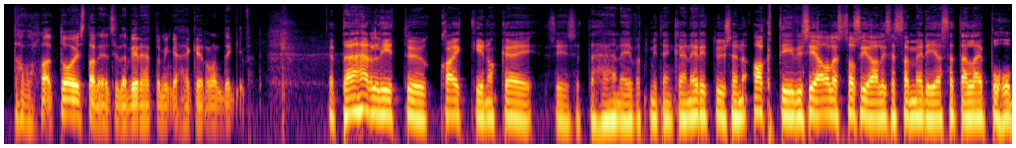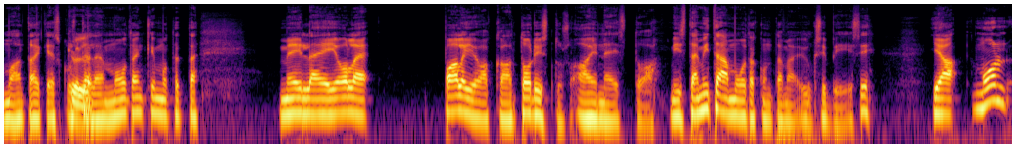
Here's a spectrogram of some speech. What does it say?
tavallaan toistaneet sitä virhettä, minkä he kerran tekivät. Ja tähän liittyy kaikkiin, okei, siis että hän eivät mitenkään erityisen aktiivisia ole sosiaalisessa mediassa tällä ei puhumaan tai keskustelemaan Kyllä. muutenkin, mutta että meillä ei ole paljoakaan todistusaineistoa, mistä mitään muuta kuin tämä yksi biisi. Ja mun,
